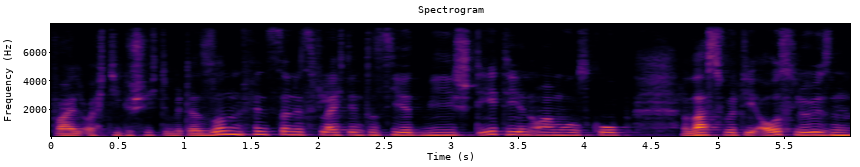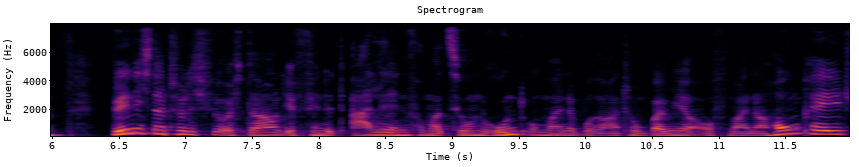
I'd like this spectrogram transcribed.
weil euch die Geschichte mit der Sonnenfinsternis vielleicht interessiert, wie steht die in eurem Horoskop, was wird die auslösen, bin ich natürlich für euch da und ihr findet alle Informationen rund um meine Beratung bei mir auf meiner Homepage.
